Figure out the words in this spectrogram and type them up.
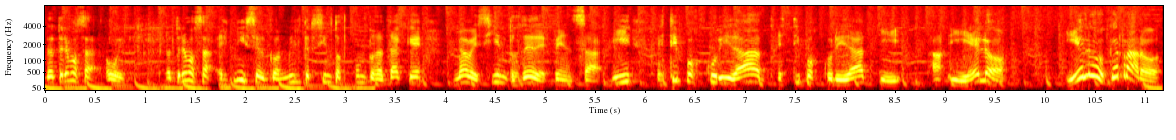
lo tenemos a... Uy, lo tenemos a Sneasel con 1300 puntos de ataque, 900 de defensa. Y es tipo oscuridad, es tipo oscuridad y... Ah, ¿Hielo? ¿Hielo? ¡Qué raro!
